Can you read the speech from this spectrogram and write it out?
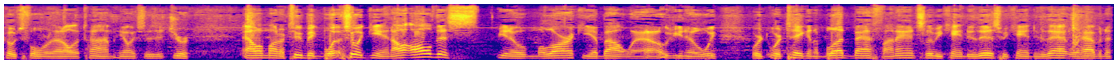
Coach Fulmer that all the time. He always says it's your alma mater too, big boy. So again, all, this you know malarkey about well you know we we're, we're taking a bloodbath financially we can't do this we can't do that we're having to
